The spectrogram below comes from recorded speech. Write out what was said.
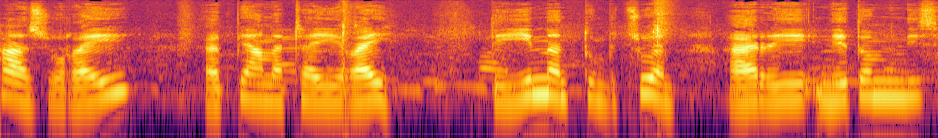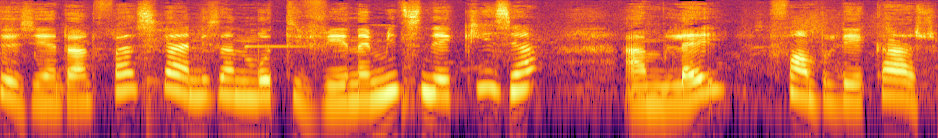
hazo ray mpianatra iray. Dia inona ny tombontsoany? Ary ny eto amin'ny segendrano fasika anisan'ny motivena mihitsy ny ankizy a amin'ilay fambolekazo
